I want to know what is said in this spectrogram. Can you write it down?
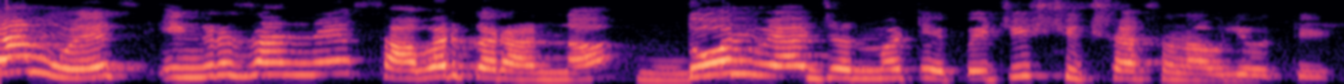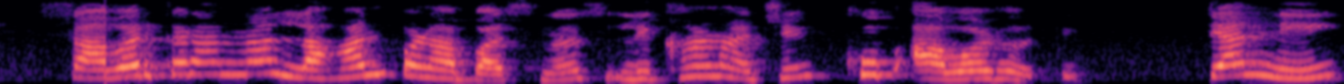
त्यामुळेच इंग्रजांनी सावरकरांना दोन वेळा जन्मठेपेची शिक्षा सुनावली होती. सावरकरांना लहानपणापासूनच लिखाणाची खूप आवड होती. त्यांनी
